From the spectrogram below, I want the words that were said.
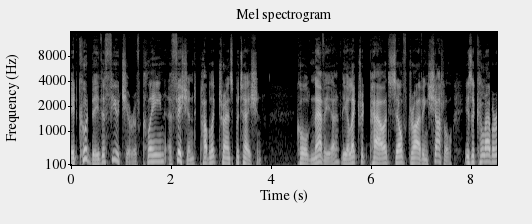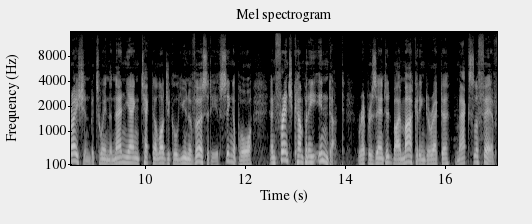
It could be the future of clean, efficient public transportation. Called Navia, the electric powered self driving shuttle is a collaboration between the Nanyang Technological University of Singapore and French company Induct, represented by marketing director Max Lefebvre.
